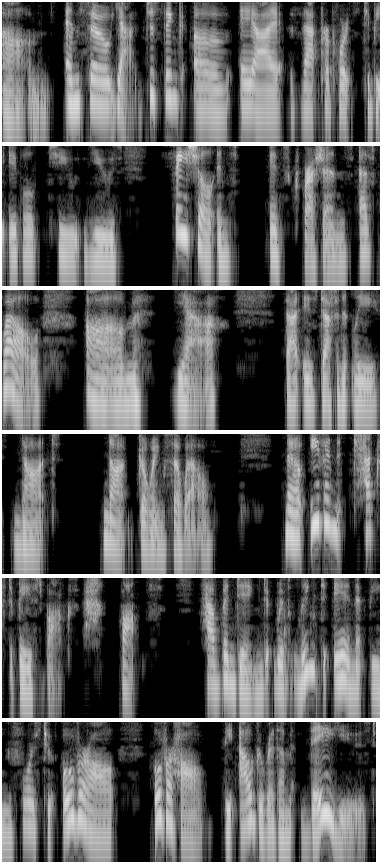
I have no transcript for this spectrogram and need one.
Um, and so, yeah, just think of AI that purports to be able to use facial ins- expressions as well. Um, yeah, that is definitely not not going so well. Now, even text-based box bots have been dinged with LinkedIn being forced to overall overhaul the algorithm they used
